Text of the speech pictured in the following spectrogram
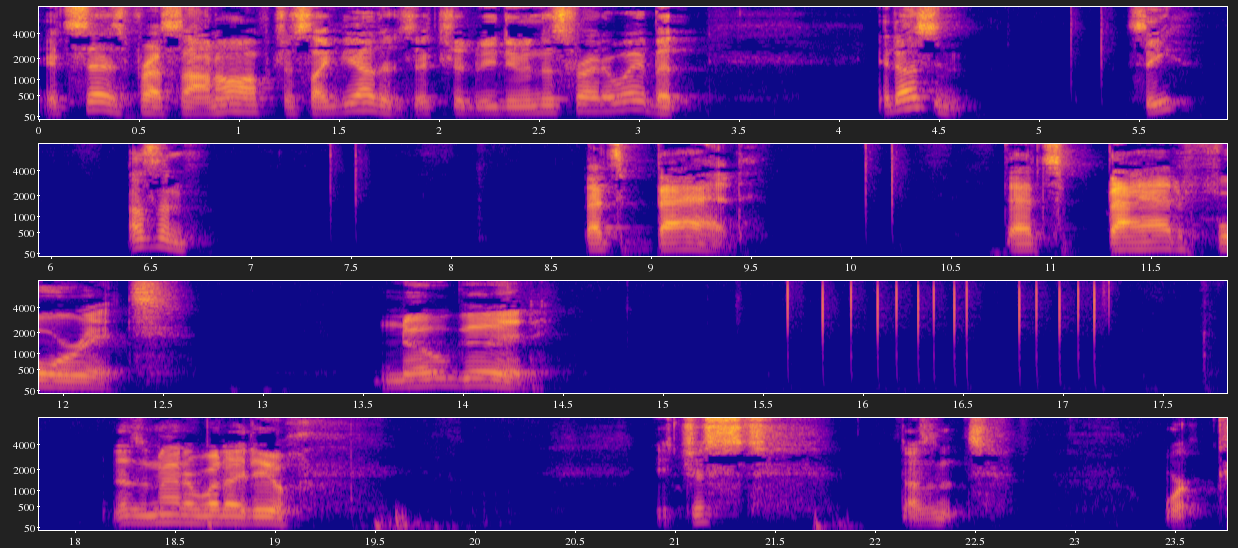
It says press on off, just like the others. It should be doing this right away, but it doesn't. See? Nothing. That's bad. That's bad for it. No good. It doesn't matter what I do. Just doesn't work.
